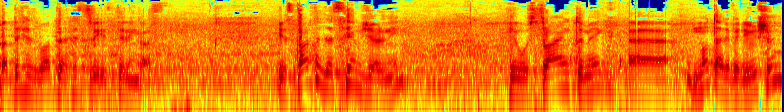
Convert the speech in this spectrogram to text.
but this is what the history is telling us. He started the same journey. He was trying to make uh, not a revolution,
